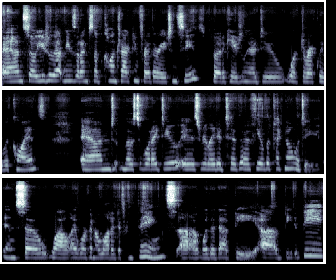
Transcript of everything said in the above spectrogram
And so, usually that means that I'm subcontracting for other agencies, but occasionally I do work directly with clients. And most of what I do is related to the field of technology. And so, while I work on a lot of different things, uh, whether that be B2B, uh,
